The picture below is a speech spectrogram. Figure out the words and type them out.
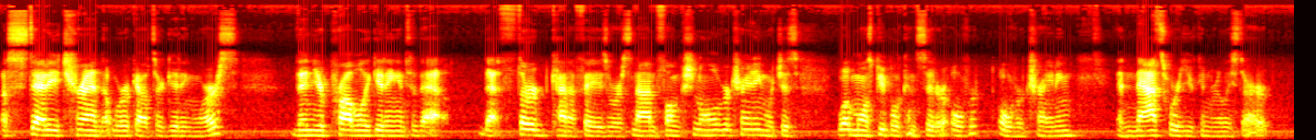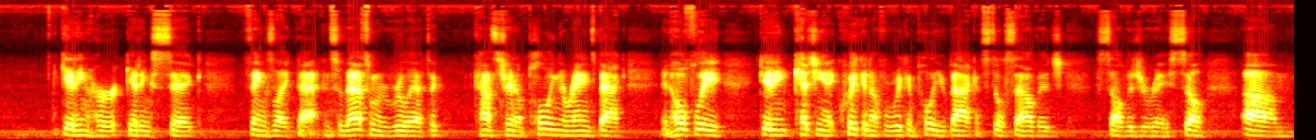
a steady trend that workouts are getting worse, then you're probably getting into that that third kind of phase where it's non-functional overtraining, which is what most people consider over overtraining, and that's where you can really start getting hurt, getting sick, things like that. And so that's when we really have to concentrate on pulling the reins back and hopefully getting catching it quick enough where we can pull you back and still salvage salvage your race. So um,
